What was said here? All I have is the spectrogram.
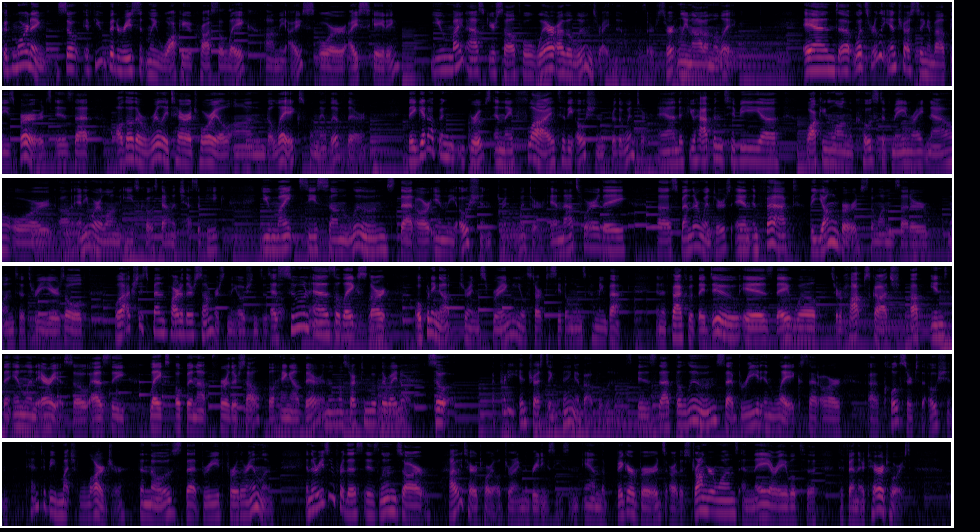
Good morning. So, if you've been recently walking across a lake on the ice or ice skating, you might ask yourself, well, where are the loons right now? Because they're certainly not on the lake. And uh, what's really interesting about these birds is that although they're really territorial on the lakes when they live there, they get up in groups and they fly to the ocean for the winter. And if you happen to be uh, walking along the coast of Maine right now or uh, anywhere along the east coast down the Chesapeake, you might see some loons that are in the ocean during the winter. And that's where they uh, spend their winters. And in fact, the young birds, the ones that are one to three years old, will actually spend part of their summers in the oceans as well. As soon as the lakes start opening up during the spring, you'll start to see the loons coming back. And in fact, what they do is they will sort of hopscotch up into the inland areas. So as the lakes open up further south, they'll hang out there and then they'll start to move their way north. So a pretty interesting thing about the loons is that the loons that breed in lakes that are uh, closer to the ocean tend to be much larger than those that breed further inland. And the reason for this is loons are highly territorial during the breeding season, and the bigger birds are the stronger ones, and they are able to defend their territories.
